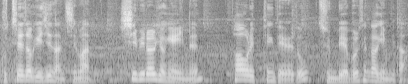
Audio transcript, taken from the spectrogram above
구체적이진 않지만 11월경에 있는 파워리프팅 대회도 준비해 볼 생각입니다.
